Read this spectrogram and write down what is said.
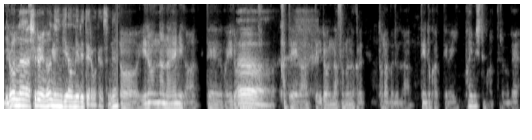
いろんな種類の人人間を見れてるわけですね。そういろんな悩みがあってとかいろんな家庭があっていろんなその中でトラブルがあってとかっていうのをいっぱい見せてもらってるので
